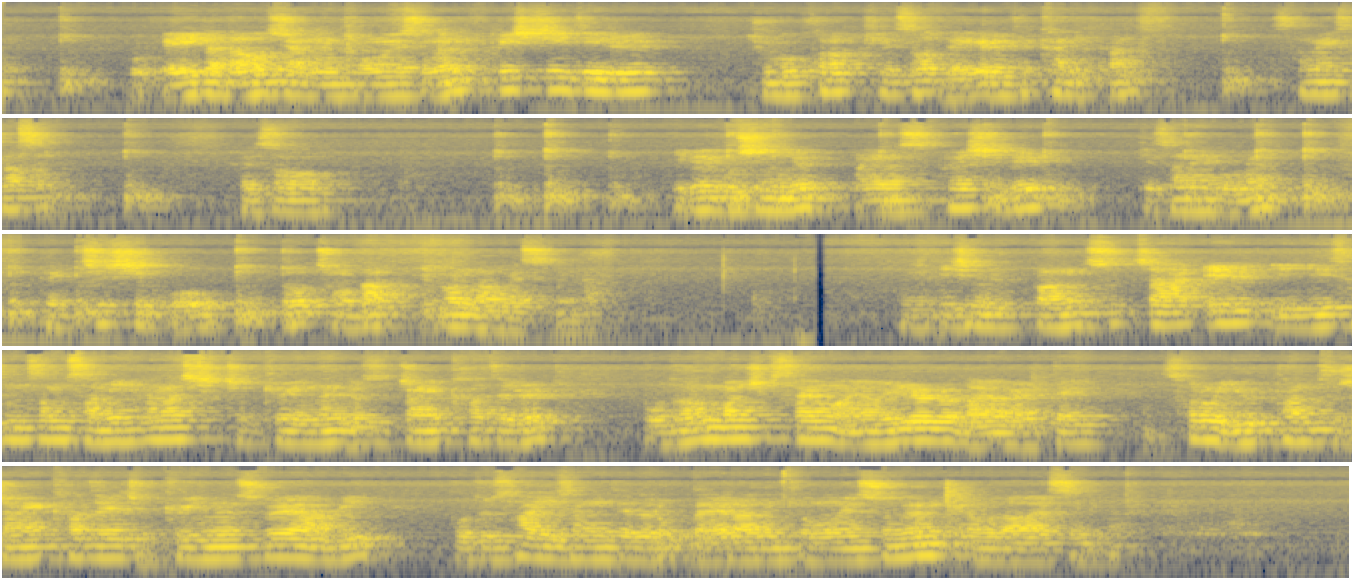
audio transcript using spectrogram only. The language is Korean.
뭐 A가 나오지 않는 경우의 수는 B, C, D를 중복 허락해서 4개를 택하니까 3의 4승 그래서 256 마이너스 81 계산해보면 175또 정답 2번 나오겠습니다 26번 숫자 1, 2, 3, 3, 3이 하나씩 적혀있는 6장의 카드를 모두 한 번씩 사용하여 일렬로 나열할 때 서로 이웃한 두 장의 카드에 적혀있는 수의 합이 모두 4 이상이 되도록 나열하는 경우의 수는 이라고 나와 있습니다.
